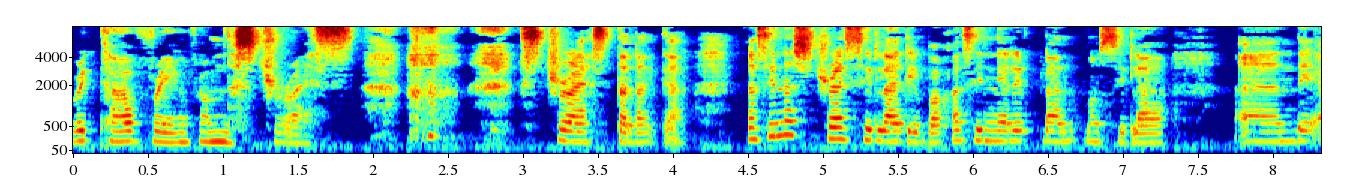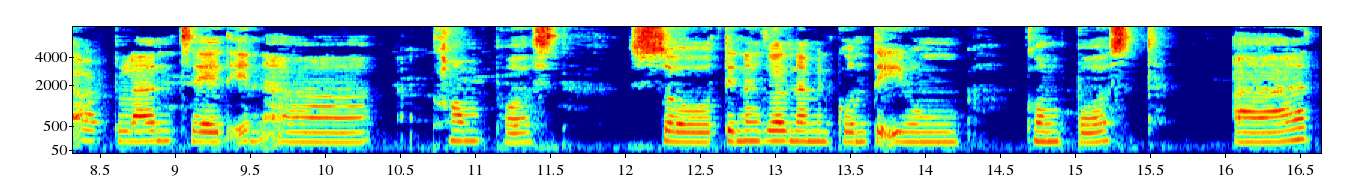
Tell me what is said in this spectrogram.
recovering from the stress. stress talaga. Kasi na-stress sila, 'di ba? Kasi nireplant mo sila and they are planted in a compost. So, tinanggal namin konti yung compost at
